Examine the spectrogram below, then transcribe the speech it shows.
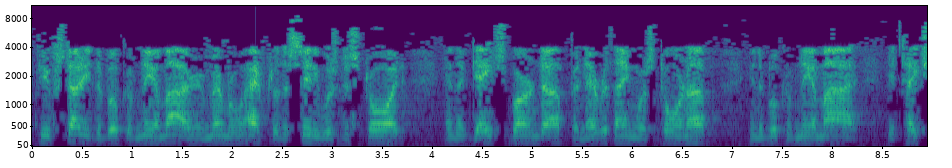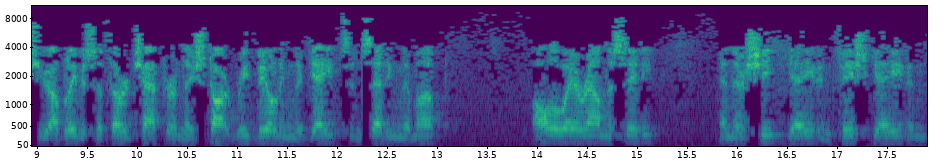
If you've studied the book of Nehemiah, remember after the city was destroyed and the gates burned up and everything was torn up, in the book of Nehemiah, it takes you, I believe it's the third chapter, and they start rebuilding the gates and setting them up all the way around the city and there's sheep gate and fish gate and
